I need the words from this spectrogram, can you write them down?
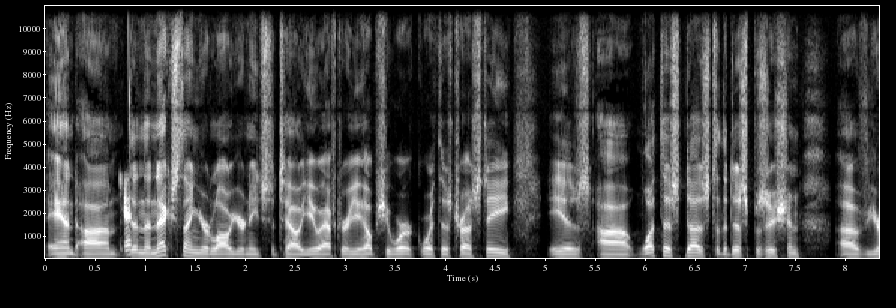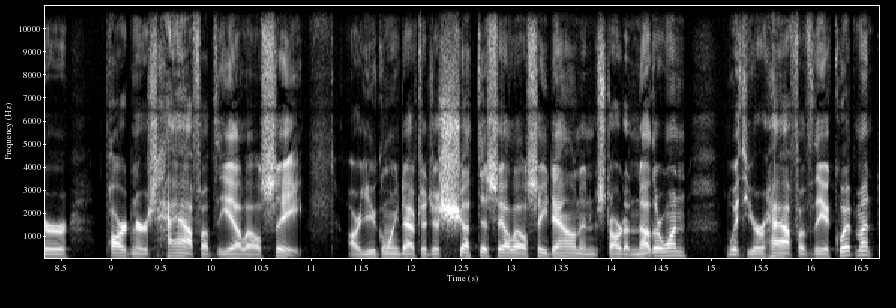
And um, Yeah. then the next thing your lawyer needs to tell you after he helps you work with this trustee is uh, what this does to the disposition of your partner's half of the LLC. Are you going to have to just shut this LLC down and start another one with your half of the equipment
